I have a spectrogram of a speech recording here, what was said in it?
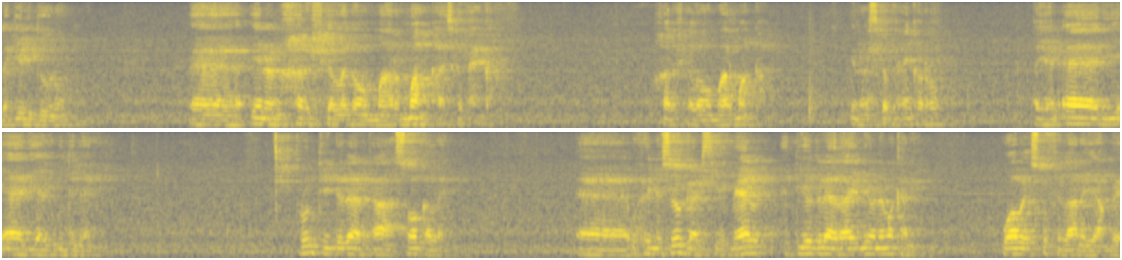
la geli doono inaan kharashka lagama maarmaanka iska bixin karno kharashka lagama maarmaanka inaan iska bixin karno ayaan aada iyo aada iyo aada ugu dadaalay runtii dadaalka aan soo gallay waxayna soo gaadhsiiyey meel adduunyadu leedahay niyo nimankani waaba isku filaanayaanbe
